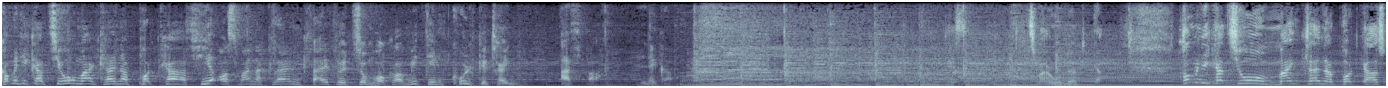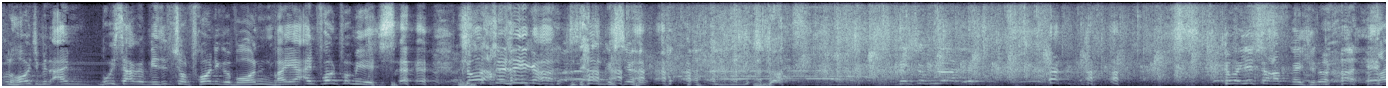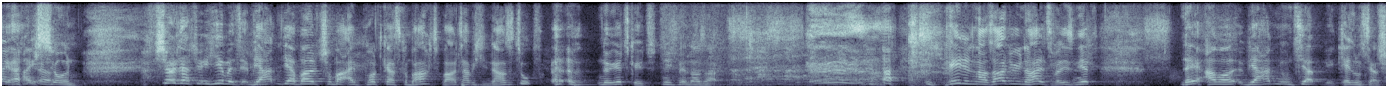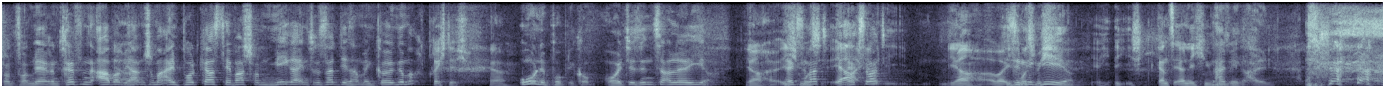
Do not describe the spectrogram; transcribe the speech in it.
Kommunikation, mein kleiner Podcast hier aus meiner kleinen Kneipe zum Hocker mit dem Kultgetränk Asbach. Lecker. 200, ja. Kommunikation, mein kleiner Podcast und heute mit einem, wo ich sage, wir sind schon Freunde geworden, weil er ein Freund von mir ist. Thorsten Leger. Dankeschön. Geht schon gut an. Können wir jetzt schon abbrechen, oder? Reicht reicht schon. Schön, dass wir hier sind. Wir hatten ja mal schon mal einen Podcast gemacht. Warte, habe ich die Nase zu? Nö, jetzt geht's. Nicht mehr nasal. ich rede nasal durch den Hals. Was ist denn jetzt? Nee, aber wir hatten uns ja, wir kennen uns ja schon von mehreren Treffen, aber wir hatten schon mal einen Podcast, der war schon mega interessant, den haben wir in Köln gemacht. Richtig, ja. Ohne Publikum. Heute sind sie alle hier. Ja, ich du muss. was? Ja, du was? ja, aber ich sind muss mich. Ich, ich, ganz ehrlich. ich Nein, wegen allen.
